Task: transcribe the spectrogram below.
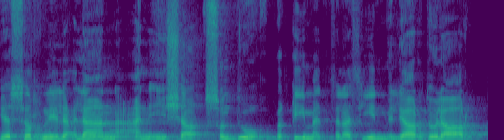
يسرني الإعلان عن إنشاء صندوق بقيمة 30 مليار دولار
